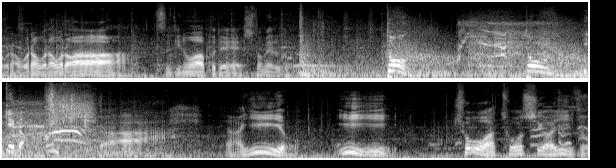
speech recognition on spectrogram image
ほらほらほらほら次のワープで仕留めるぞ。ドン。ドン。いけた。よしああいいよ。いいいい。今日は調子がいいぞ。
